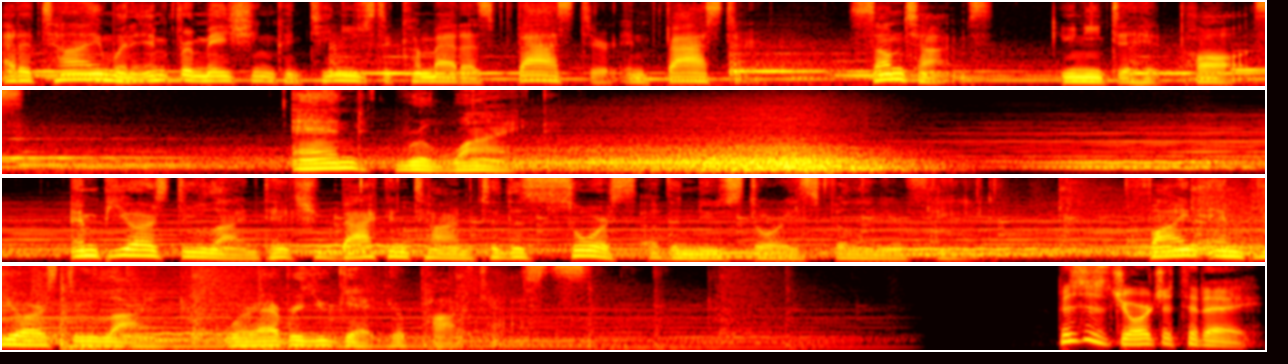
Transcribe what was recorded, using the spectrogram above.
At a time when information continues to come at us faster and faster, sometimes you need to hit pause and rewind. NPR's Throughline takes you back in time to the source of the news stories filling your feed. Find NPR's Throughline wherever you get your podcasts. This is Georgia Today.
